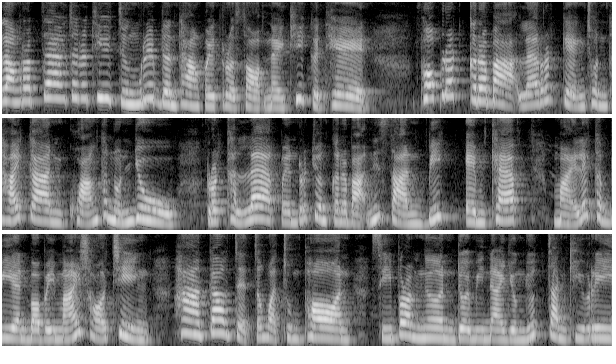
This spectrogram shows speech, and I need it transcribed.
หลังรับแจ้งเจ้าหน้าที่จึงรีบเดินทางไปตรวจสอบในที่เกิดเหตุ พบรถกระบะและรถเก๋งชนท้ายกันขวางถนนอยู่ รถคันแรกเป็นรถยนต์กระบะนิสสันบิ๊กเอ็มแคปหมายเลขทะเบียนบอใบไม้ชอชิง 597 จังหวัดชุมพร สีบรอนเงิน โดยมีนายยงยุทธจันคีรี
